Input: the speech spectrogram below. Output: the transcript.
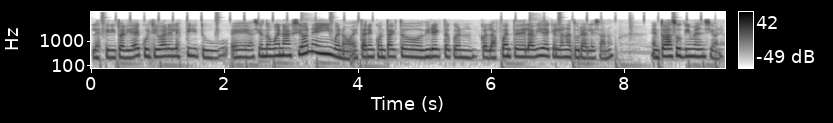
la espiritualidad y cultivar el espíritu eh, haciendo buenas acciones y bueno, estar en contacto directo con, con la fuente de la vida que es la naturaleza, ¿no? En todas sus dimensiones.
